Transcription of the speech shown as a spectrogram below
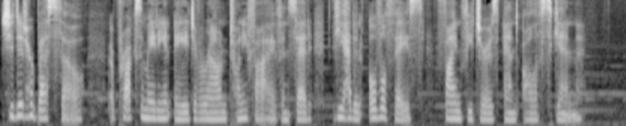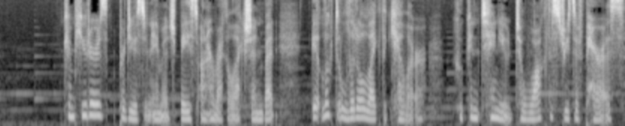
She did her best, though, approximating an age of around 25, and said he had an oval face, fine features, and olive skin. Computers produced an image based on her recollection, but it looked a little like the killer, who continued to walk the streets of Paris,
